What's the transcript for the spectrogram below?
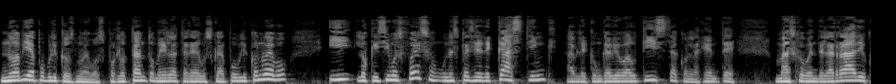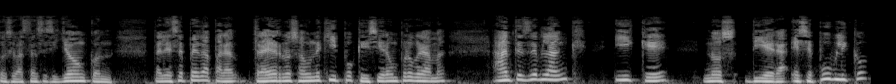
No había públicos nuevos, por lo tanto me di la tarea de buscar público nuevo y lo que hicimos fue eso, una especie de casting. Hablé con Gabio Bautista, con la gente más joven de la radio, con Sebastián Cecillón, con Talia Cepeda, para traernos a un equipo que hiciera un programa antes de Blanc y que nos diera ese público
